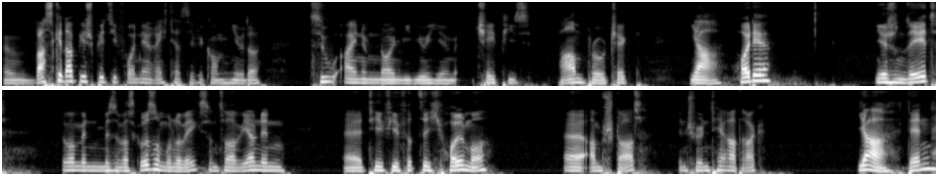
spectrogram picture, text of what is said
Ähm, was geht ab, ihr Spezi-Freunde? Recht herzlich willkommen hier wieder zu einem neuen Video hier im JP's Farm Project. Ja, heute, wie ihr schon seht, sind wir mit ein bisschen was Größerem unterwegs. Und zwar, wir haben den äh, T440 Holmer äh, am Start, den schönen Terratruck. Ja, denn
